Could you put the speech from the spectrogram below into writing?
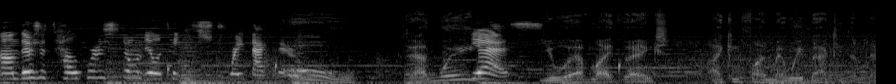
Um, there's a teleporter stone. It will take you straight back there. Oh, that way? Yes. You have my thanks. I can find my way back to them now.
